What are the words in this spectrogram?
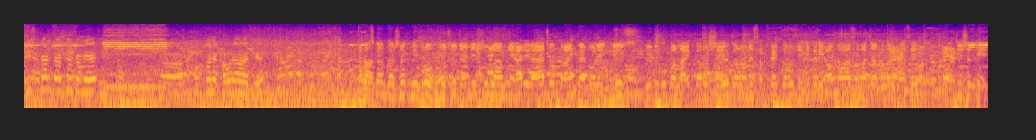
વીસ ટન તરબૂચ અમે ભક્તોને ખવડાવે છે. નમસ્કાર દર્શક મિત્રો હું છું જયનીશ શુક્લા. આપ નિહારી રહ્યા છો ક્રાઇમ પેટ્રોલિંગ ન્યૂઝ. યુટ્યુબ ઉપર લાઇક કરો શેર કરો અને સબસ્ક્રાઇબ કરો જેથી કરી અવનવા સમાચાર તમારી પાસે પહોંચી શકે.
